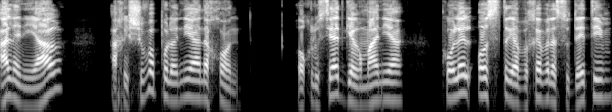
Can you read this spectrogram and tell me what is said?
על הנייר, החישוב הפולני היה נכון. אוכלוסיית גרמניה, כולל אוסטריה וחבל הסודטים,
